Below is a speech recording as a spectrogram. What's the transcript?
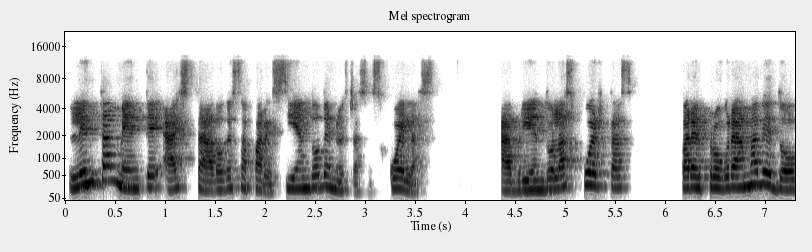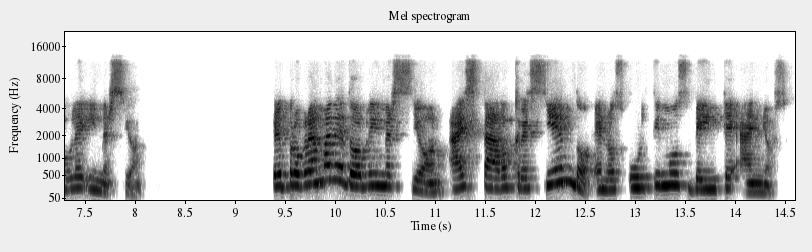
lentamente ha estado desapareciendo de nuestras escuelas, abriendo las puertas para el programa de doble inmersión. El programa de doble inmersión ha estado creciendo en los últimos 20 años.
